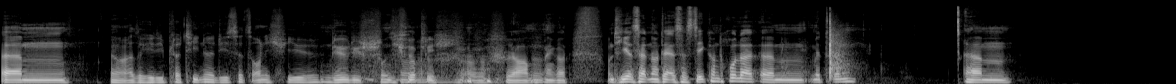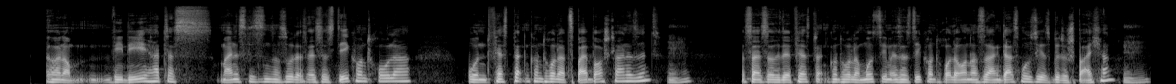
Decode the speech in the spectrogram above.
Ähm, Ja, also hier die Platine, die ist jetzt auch nicht viel. Nö, die ist nicht wirklich. Äh, ja, mein Gott. Und hier ist halt noch der SSD-Controller ähm, mit drin. Ähm, genau, WD hat das meines Wissens noch so, dass SSD-Controller und Festplattencontroller zwei Bausteine sind. Mhm. Das heißt also, der Festplattencontroller muss dem SSD-Controller auch noch sagen, das muss ich jetzt bitte speichern. Mhm.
